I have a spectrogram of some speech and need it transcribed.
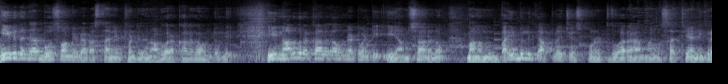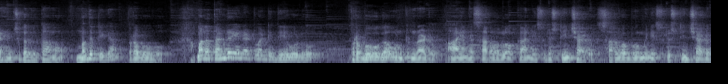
ఈ విధంగా భూస్వామ్య వ్యవస్థ అనేటువంటిది నాలుగు రకాలుగా ఉంటుంది. ఈ నాలుగు రకాలుగా ఉన్నటువంటి ఈ అంశాలను మనం బైబిల్కి అప్లై చేసుకున్నట్టు ద్వారా మనం సత్యాన్ని గ్రహించగలుగుతాము. మొదటిగా ప్రభువు. మన తండ్రి అయినటువంటి దేవుడు ప్రభువుగా ఉంటున్నాడు. ఆయన సర్వలోకాన్ని సృష్టించాడు. సర్వభూమిని సృష్టించాడు.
